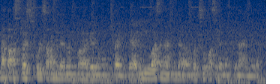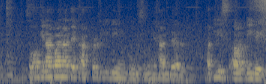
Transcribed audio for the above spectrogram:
napaka-stressful sa kanila ng mga ganung time. Kaya iniiwasan natin na magsuka sila ng kinain nila. So, ang ginagawa natin after feeding, kung gusto mong i-handle, at least 3 days.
